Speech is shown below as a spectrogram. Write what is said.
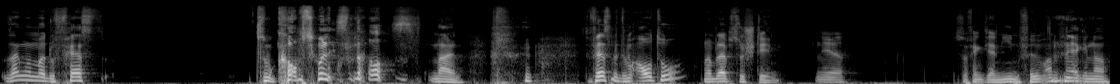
Sagen wir mal, du fährst. Zum Korpsmolisten raus. Nein. Du fährst mit dem Auto und dann bleibst du stehen. Ja. So fängt ja nie ein Film an. Ja, genau.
